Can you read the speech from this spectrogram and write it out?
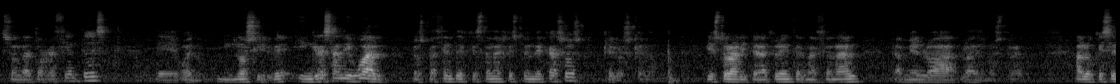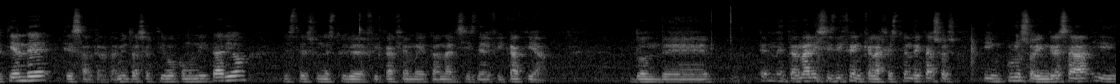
son datos recientes, eh, bueno, no sirve. Ingresan igual los pacientes que están en gestión de casos que los que no. Y esto la literatura internacional también lo ha, demostrado. A lo que se tiende es al tratamiento asertivo comunitario. Este es un estudio de eficacia, metaanálisis de eficacia, donde en metaanálisis dicen que la gestión de casos incluso ingresa y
